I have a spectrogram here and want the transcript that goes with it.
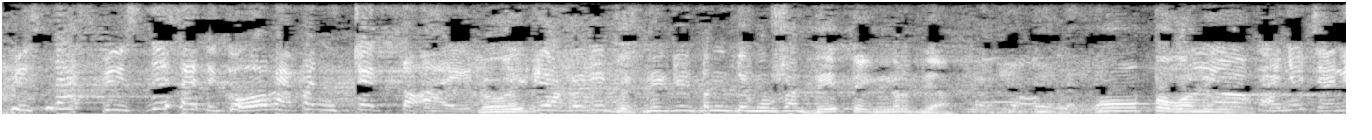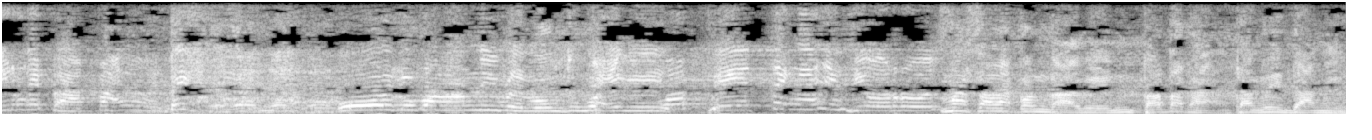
Bisnis bisnis saya digawa mek pencet tok ae. Lho iki aku iki bisnis iki penting urusan dating ngerti ya. Apa kon Yo iki? kayaknya jani ruke bapak. Tik. Oh, iku wani wae wong tuwek iki. Wah beteng ae sing diurus. Masalah kon kawin, bapak gak gak ngrintangi.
